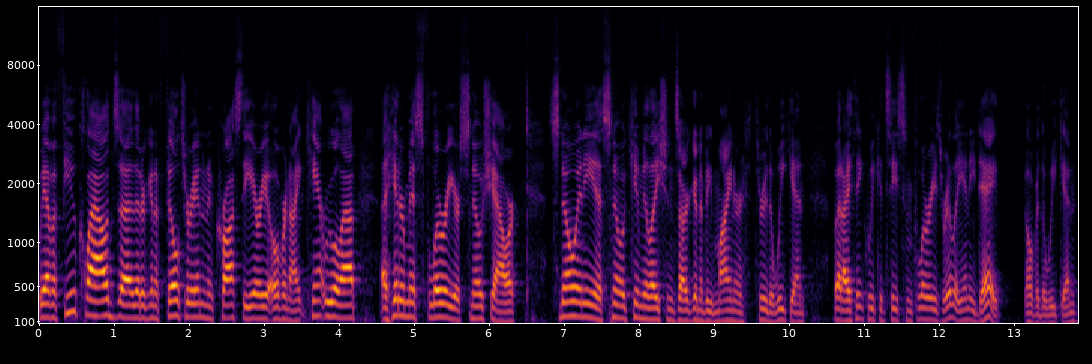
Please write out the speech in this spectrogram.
We have a few clouds uh, that are going to filter in and across the area overnight. Can't rule out a hit or miss flurry or snow shower. Snow, any uh, snow accumulations are going to be minor through the weekend, but I think we could see some flurries really any day over the weekend.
